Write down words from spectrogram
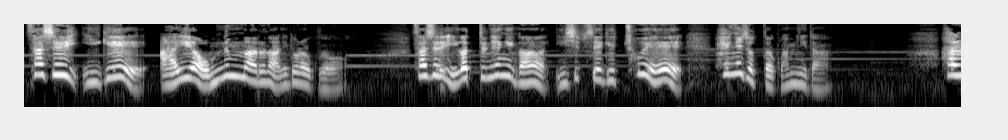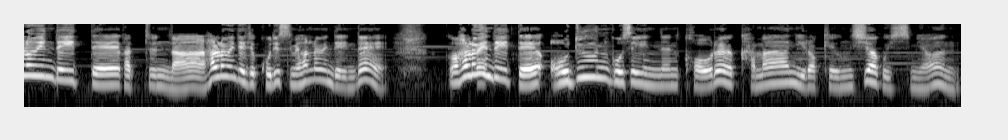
사실 이게 아예 없는 말은 아니더라고요. 사실 이 같은 행위가 20세기 초에 행해졌다고 합니다. 할로윈데이 때 같은 날, 할로윈데이 이제 곧 있으면 할로윈데이인데, 그 할로윈데이 때 어두운 곳에 있는 거울을 가만히 이렇게 응시하고 있으면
